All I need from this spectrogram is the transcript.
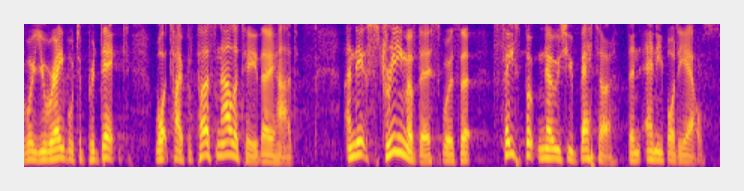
where you were able to predict what type of personality they had. And the extreme of this was that Facebook knows you better than anybody else.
